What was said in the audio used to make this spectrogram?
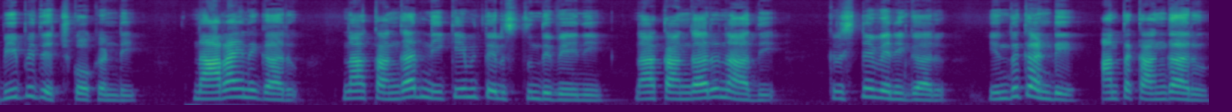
బీపీ తెచ్చుకోకండి. నారాయణ గారు నా కంగారు నీకేమి తెలుస్తుంది వేణి? నా కంగారు నాది. కృష్ణవేణి గారు ఎందుకండి అంత కంగారు?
